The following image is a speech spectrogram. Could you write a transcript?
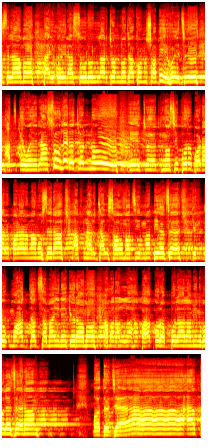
ইসলাম। তাই ওই রাসূলুল্লাহর জন্য যখন সবই হয়েছে, আজকে ওই রাসূলের জন্য এই নসিপুর বর্ডার পাড়ার মানুষেরা আপনার জালসাও মাছি মাতিয়েছে। কিন্তু মুআজ্জাজ সামাইনে কেরাম আমার আল্লাহ পাক রব্বুল আলামিন বলেছেন قد جاءكم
